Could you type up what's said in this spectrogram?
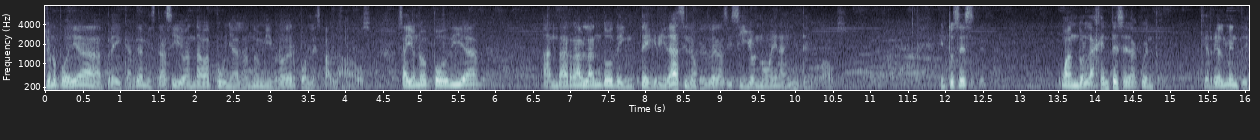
Yo no podía predicar de amistad si yo andaba apuñalando a mi brother por la espalda, vamos. O sea, yo no podía andar hablando de integridad, si lo querés ver así, si yo no era íntegro, vamos. Entonces, cuando la gente se da cuenta que realmente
